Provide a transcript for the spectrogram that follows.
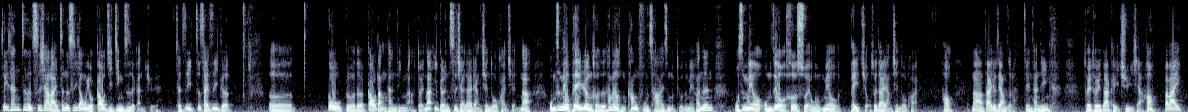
这一餐真的吃下来真的是让我有高级精致的感觉，才是这才是一个呃够格的高档餐厅啦。对，那一个人吃起来大概两千多块钱，那。我们是没有配任何的，他们有什么康福茶还是什么有的没，反正我是没有，我们只有喝水，我们没有配酒，所以大概两千多块。好，那大概就这样子了，这间餐厅推推大家可以去一下。好，拜拜。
